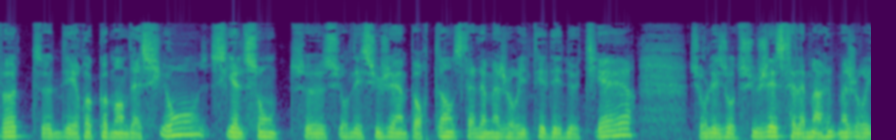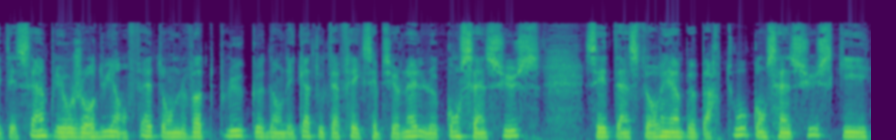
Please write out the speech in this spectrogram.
vote des recommandations. Si elles sont euh, sur des sujets importants, c'est à la majorité des deux tiers. Sur les autres sujets, c'est la majorité simple. Et aujourd'hui, en fait, on ne vote plus que dans des cas tout à fait exceptionnels. Le consensus s'est instauré un peu partout. Consensus qui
